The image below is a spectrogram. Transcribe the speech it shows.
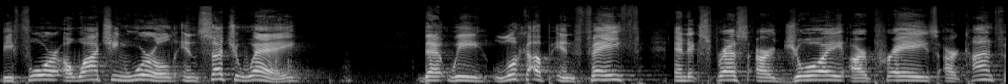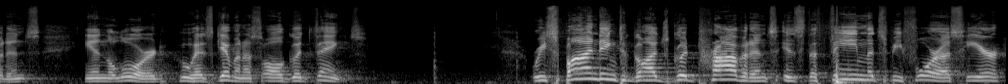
before a watching world in such a way that we look up in faith and express our joy, our praise, our confidence in the Lord who has given us all good things. Responding to God's good providence is the theme that's before us here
